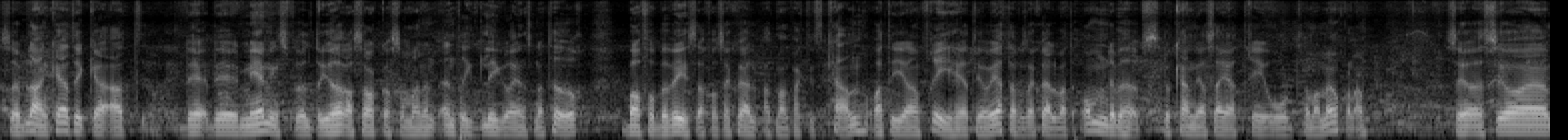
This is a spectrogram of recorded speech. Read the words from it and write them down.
Så ibland kan jag tycka att det, det är meningsfullt att göra saker som man inte riktigt ligger i ens natur bara för att bevisa för sig själv att man faktiskt kan och att det ger en frihet till att veta för sig själv att om det behövs då kan jag säga tre ord till de här människorna. Så jag, så jag eh,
